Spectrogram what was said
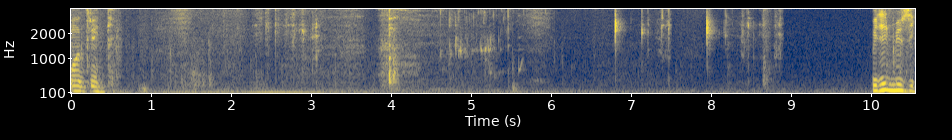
More drink. We need music.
